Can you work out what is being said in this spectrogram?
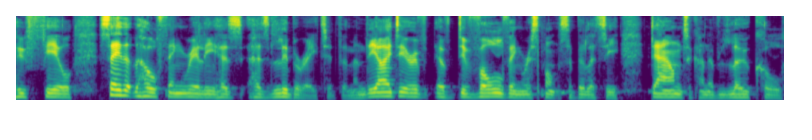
who feel say that the whole thing really has has liberated them, and the idea of, of devolving responsibility down to kind of local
